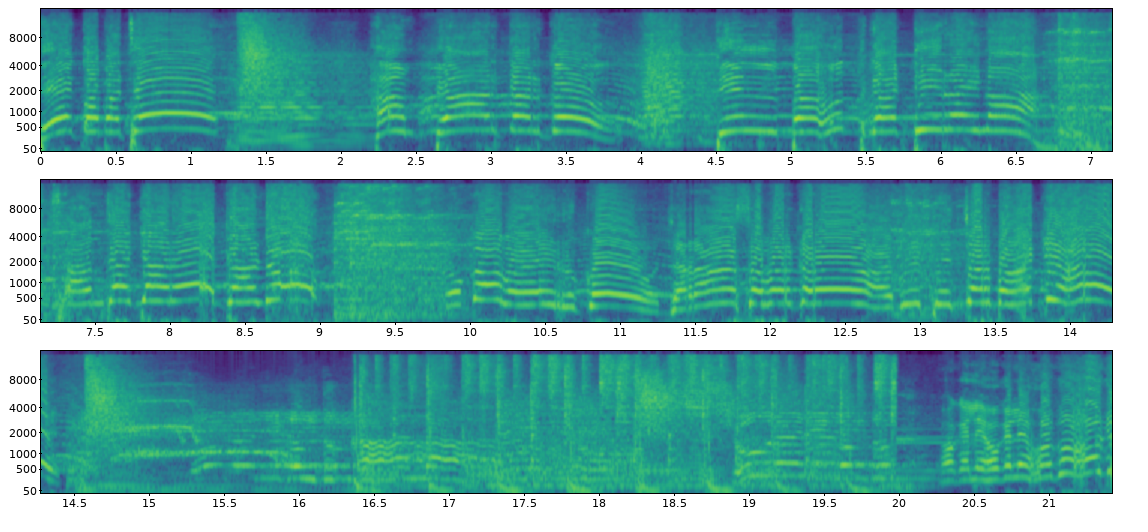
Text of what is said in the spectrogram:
ದೇಕೋ देखो ಹೋಗಲೆ ಹೋಗಲೆ ಹೋಗು ಹೋಗ.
